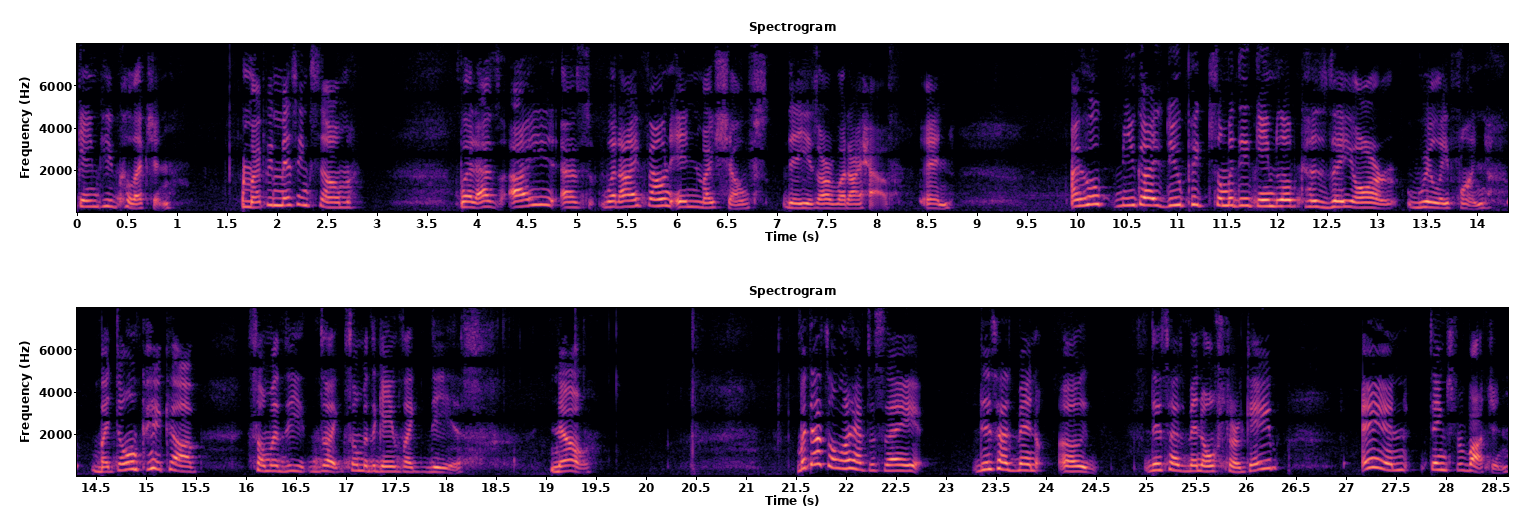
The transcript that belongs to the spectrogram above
GameCube collection. I might be missing some, but as I as what I found in my shelves, these are what I have. And I hope you guys do pick some of these games up because they are really fun. But don't pick up some of the like some of the games like this. No. But that's all I have to say. This has been uh this has been All Star Gabe, and thanks for watching.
